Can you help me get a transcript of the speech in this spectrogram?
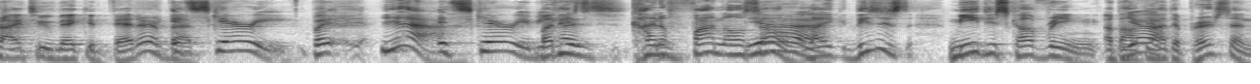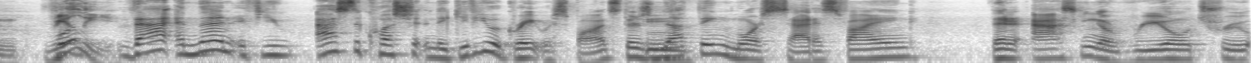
try to make it better, but It's scary, but yeah, it's scary but because it's kind of fun also. Yeah. Like this is me discovering about the other person. Well, Really? that and then if you ask the question and they give you a great response, there's Mm. nothing more satisfying than asking a real, true,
